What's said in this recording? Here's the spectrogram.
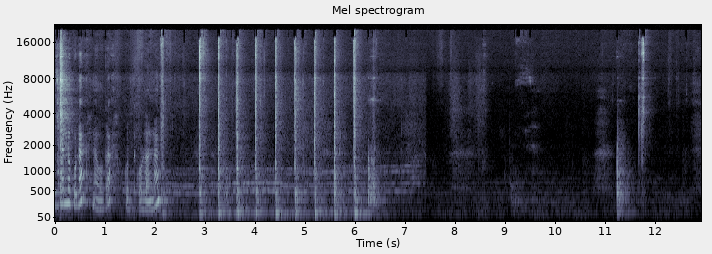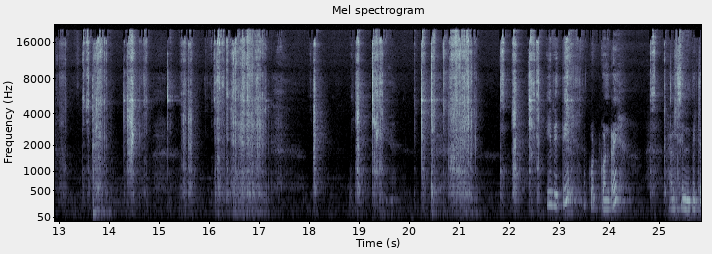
ಇದನ್ನು ಕೂಡ ನಾವೀಗ ಕುಟ್ಕೊಳ್ಳೋಣ. ಈ ರೀತಿ ಕುಟ್ಕೊಂಡ್ರೆ ಹಲಸಿನ ಬೀಜ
